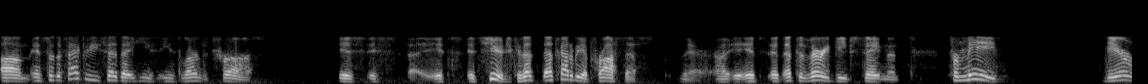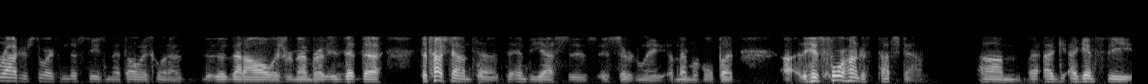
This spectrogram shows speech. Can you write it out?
um, and so the fact that he said that he's he's learned to trust is is uh, it's it's huge because that that's got to be a process there. Uh, it's it, that's a very deep statement. For me, the Aaron Rodgers story from this season that's always going to that I'll always remember is that the the touchdown to the MVS is is certainly memorable, but uh, his 400th touchdown um, against the,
